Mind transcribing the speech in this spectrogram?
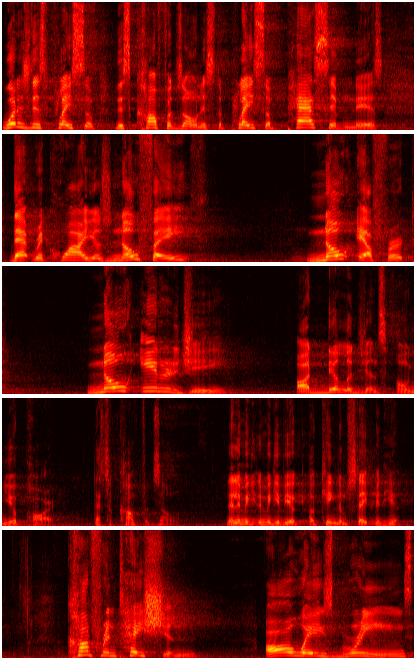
What is this place of this comfort zone? It's the place of passiveness that requires no faith, no effort, no energy, or diligence on your part. That's a comfort zone. Now, let me, let me give you a, a kingdom statement here. Confrontation always brings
